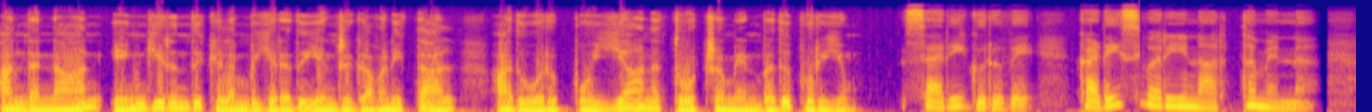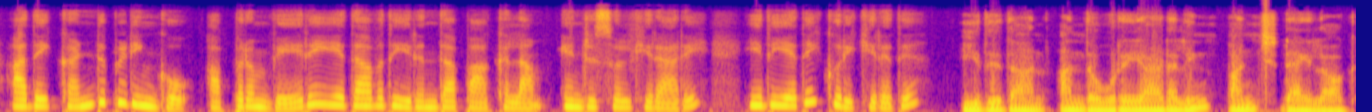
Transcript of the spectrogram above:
அந்த நான் எங்கிருந்து கிளம்புகிறது என்று கவனித்தால் அது ஒரு பொய்யான தோற்றம் என்பது புரியும். சரி குருவே கடைசி வரியின் அர்த்தம் என்ன? அதை கண்டுபிடிங்கோ அப்புறம் வேற ஏதாவது இருந்தா பார்க்கலாம் என்று சொல்கிறாரே இது எதை குறிக்கிறது? இதுதான் அந்த உரையாடலின் பஞ்ச் டயலாக்.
